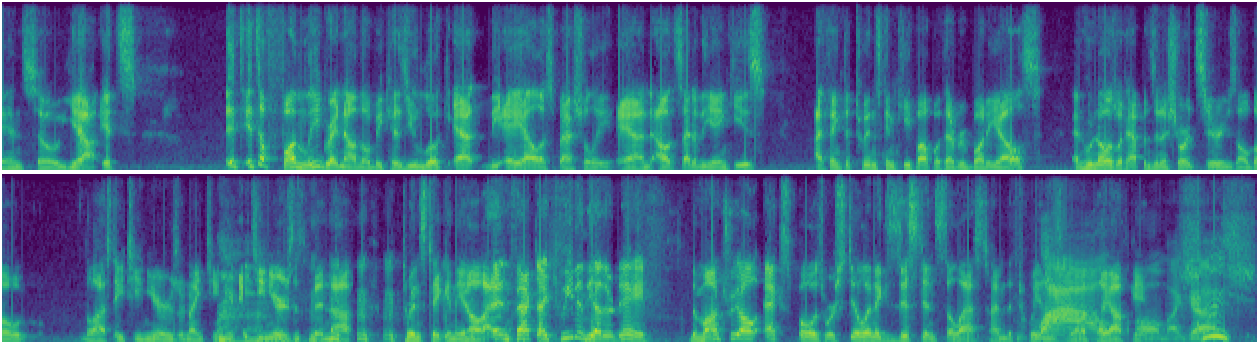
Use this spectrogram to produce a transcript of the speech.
And so, yeah, it's it's it's a fun league right now though because you look at the AL especially, and outside of the Yankees, I think the Twins can keep up with everybody else. And who knows what happens in a short series? Although the last 18 years or 19 years, 18 years, it's been uh, Twins taking the L. In fact, I tweeted the other day the Montreal Expos were still in existence the last time the Twins won a playoff game. Oh my gosh. Sheesh.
